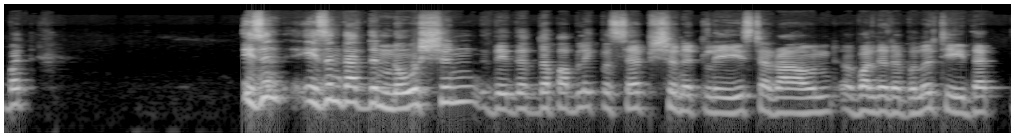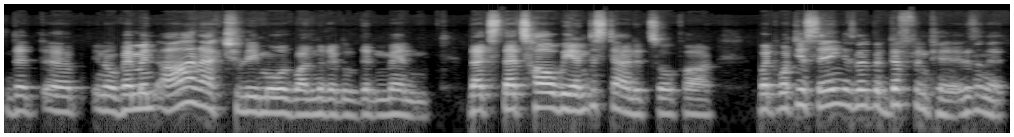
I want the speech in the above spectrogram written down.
but isn't isn't that the notion the, the, the public perception at least around vulnerability that that uh, you know women are actually more vulnerable than men that's that's how we understand it so far but what you're saying is a little bit different here isn't it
